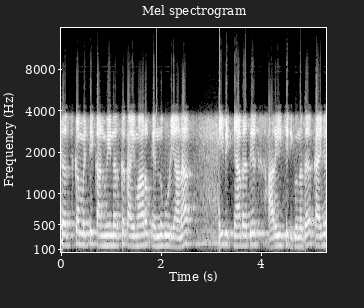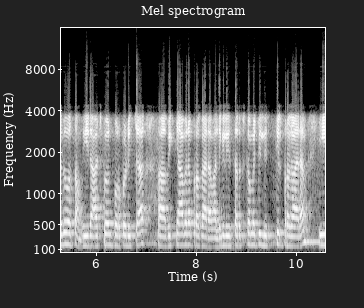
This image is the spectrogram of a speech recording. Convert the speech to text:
സെർച്ച് കമ്മിറ്റി കൺവീനർക്ക് കൈമാറും എന്നുകൂടിയാണ് ഈ വിജ്ഞാപനത്തിൽ അറിയിച്ചിരിക്കുന്നത്. കഴിഞ്ഞ ദിവസം ഈ രാജ്ഭവൻ പുറപ്പെടുവിച്ച വിജ്ഞാപന പ്രകാരം അല്ലെങ്കിൽ ഈ സെർച്ച് കമ്മിറ്റി ലിസ്റ്റിൽ പ്രകാരം ഈ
